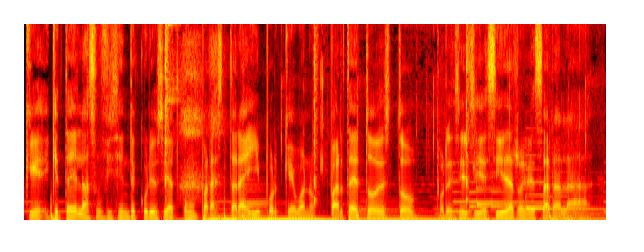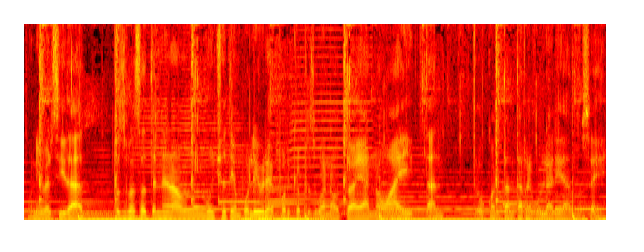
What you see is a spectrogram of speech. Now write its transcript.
Que, que, te dé la suficiente curiosidad como para estar ahí porque bueno parte de todo esto por decir si decides regresar a la universidad pues vas a tener aún mucho tiempo libre porque pues bueno todavía no hay tanto con tanta regularidad no sé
